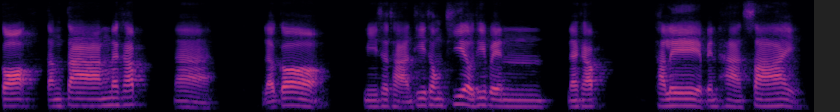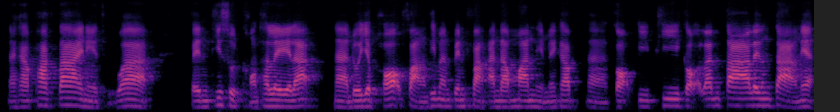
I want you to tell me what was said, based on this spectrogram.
เกาะต่างๆนะครับอ่าแล้วก็มีสถานที่ท่องเที่ยวที่เป็นนะครับ ทะเลเป็นหาดทรายนะครับ ภาคใต้เนี่ยถือว่า เป็นที่สุดของทะเลละนะโดยเฉพาะฝั่งที่มันเป็นฝั่งอันดามันเห็นไหมครับอ่าเกาะพีพีเกาะลันตาอะไรต่างๆเนี่ย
